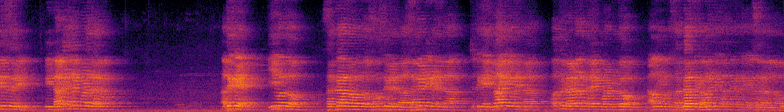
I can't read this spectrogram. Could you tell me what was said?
ನಿಲ್ಲಿಸಿರಿ ಈ ಡಾಟಾ ಕಲೆಕ್ಟ್ ಮಾಡಿದ್ರೆ ಅದಕ್ಕೆ ಈ ಒಂದು ಸರ್ಕಾರದ ಒಂದು ಸಂಸ್ಥೆಗಳಿಂದ, ಸಂಘಟನೆಗಳಿಂದ, ಜೊತೆಗೆ ಇಲಾಖೆಗಳಿಂದ ಒಂದು ಡಾಟಾನ ಕಲೆಕ್ಟ್ ಮಾಡಿಬಿಟ್ಟು ನಾವು ಈ ಒಂದು ಸರ್ಕಾರದ ಗಮನಕ್ಕೆ ತರ್ತಕ್ಕಂಥ ಕೆಲಸಗಳನ್ನು ನಾವು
